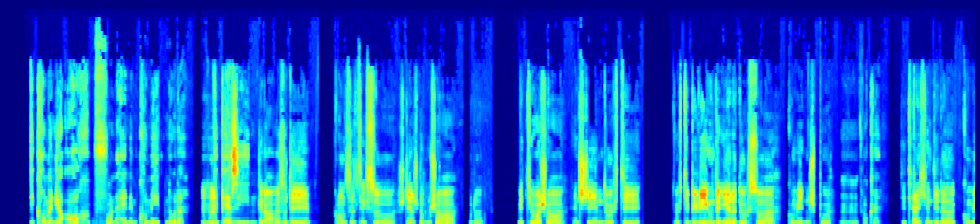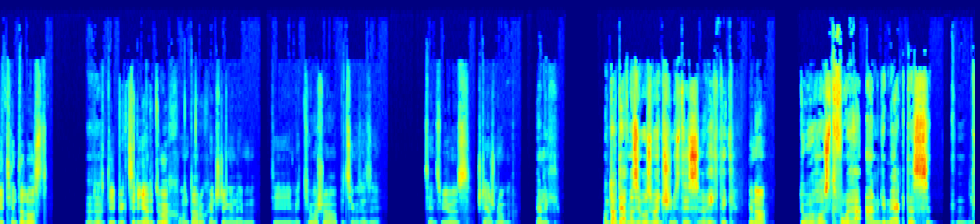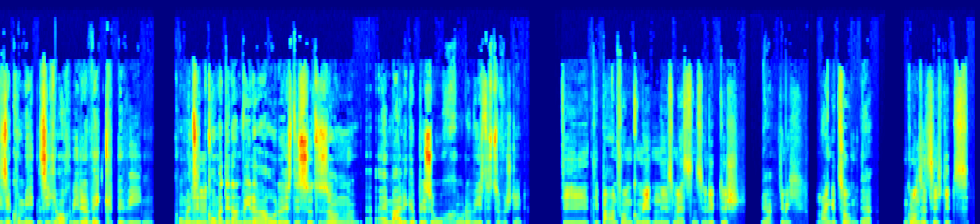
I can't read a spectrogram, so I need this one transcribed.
Die kommen ja auch von einem Kometen, oder? Die Mhm. Perseiden. Genau, also die grundsätzlich so Sternschnuppenschauer oder Meteorschauer entstehen durch die, durch die Bewegung der Erde durch so eine Kometenspur. Mhm, okay. Die Teilchen, die der Komet hinterlässt, Mhm. durch die bewegt sich die Erde durch und dadurch entstehen eben die Meteorschauer, beziehungsweise sehen es wir als Sternschnuppen. Ehrlich. Und dann darf man sich was wünschen, ist das richtig? Genau. Du hast vorher angemerkt, dass diese Kometen sich auch wieder wegbewegen. Kommen, sie, Mhm. kommen die dann wieder oder ist das sozusagen einmaliger Besuch oder wie ist das zu verstehen? Die, die Bahn vom Kometen ist meistens elliptisch, Ja. ziemlich langgezogen. Ja. Und grundsätzlich gibt es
